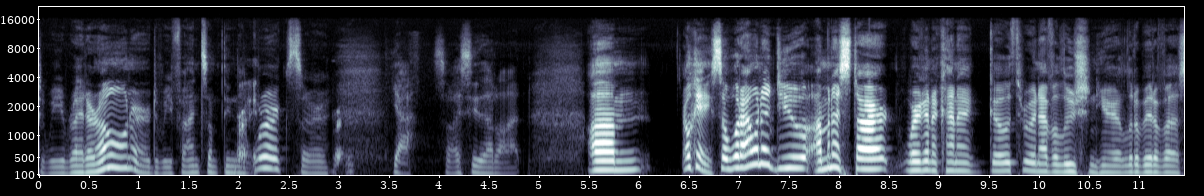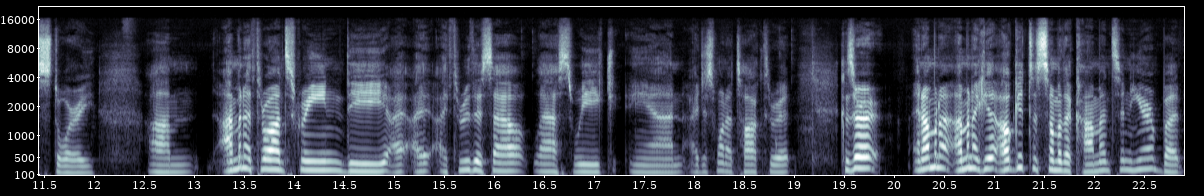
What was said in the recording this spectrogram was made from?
do we write our own, or do we find something that Right. works, or Right. yeah so i see that a lot um okay so what i want to do i'm going to start we're going to kind of go through an evolution here a little bit of a story um i'm going to throw on screen the I, I i threw this out last week and i just want to talk through it because there and i'm gonna i'm gonna get i'll get to some of the comments in here but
